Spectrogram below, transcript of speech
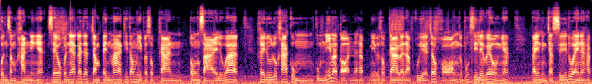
คนสำคัญอย่างเงี้ยเซลล์คนเนี้ยก็จะจำเป็นมากที่ต้องมีประสบการณ์ตรงสายหรือว่าเคยดูลูกค้ากลุ่มกลุ่มนี้มาก่อนนะครับ มีประสบการณ์ระดับคุยกับเจ้าของกับพวก C level อย่างเงี้ยไปถึงจัดซื้อด้วยนะครับ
